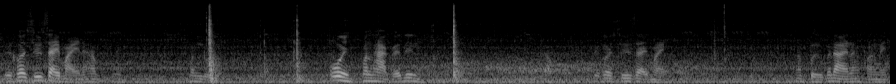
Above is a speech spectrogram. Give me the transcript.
เดี๋ยวค่อยซื้อใส่ใหม่นะครับ มันหลุด โอ้ย มันหักเลยดินครับเดี๋ยวค่อยซื้อใส่ใหม่ถ้าเปิดไม่ได้นะฟังนี้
